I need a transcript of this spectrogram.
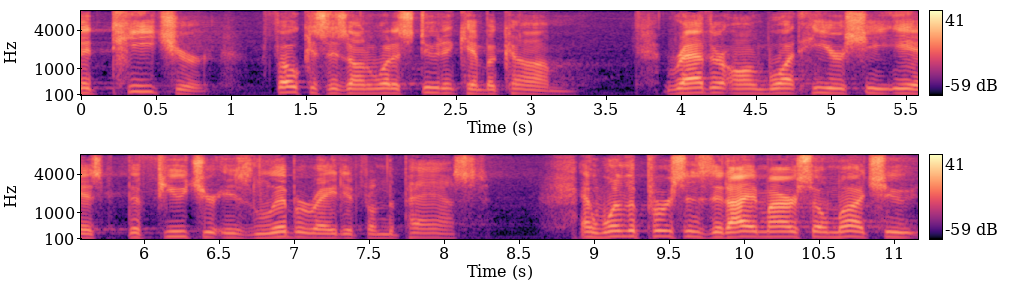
a teacher focuses on what a student can become, rather on what he or she is, the future is liberated from the past. And one of the persons that I admire so much who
